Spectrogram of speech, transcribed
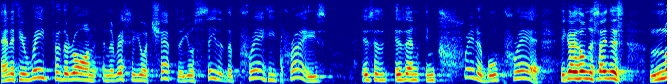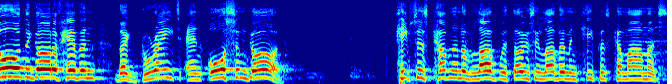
And if you read further on in the rest of your chapter, you'll see that the prayer he prays is, a, is an incredible prayer. He goes on to say this Lord, the God of heaven, the great and awesome God keeps his covenant of love with those who love him and keep his commandments.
